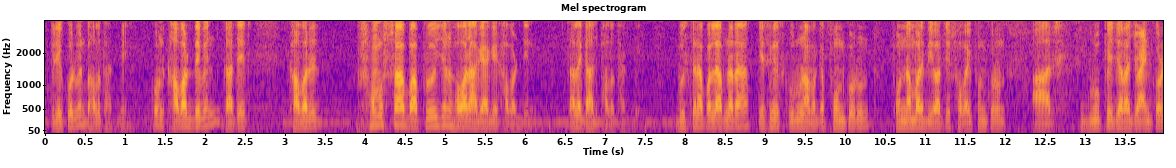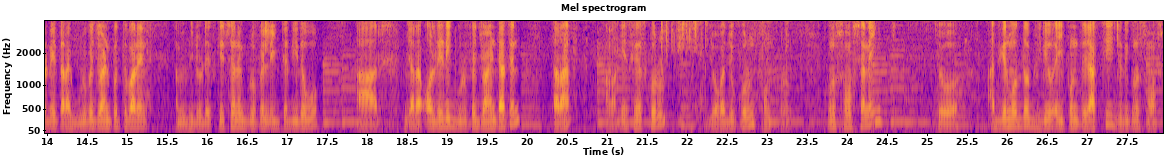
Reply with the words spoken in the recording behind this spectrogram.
স্প্রে করবেন, ভালো থাকবে। কোন খাবার দেবেন, গাছের খাবারের সমস্যা বা প্রয়োজন হওয়ার আগে আগে খাবার দিন, তাহলে গাছ ভালো থাকবে। বুঝতে না পারলে আপনারা এস করুন, আমাকে ফোন করুন ফোন নাম্বার দেওয়া আছে, সবাই ফোন করুন। আর গ্রুপে যারা জয়েন করেনি, তারা গ্রুপে জয়েন করতে পারেন। আমি ভিডিও ডেসক্রিপশনে গ্রুপের লিঙ্কটা দিয়ে দেবো। আর যারা অলরেডি গ্রুপে জয়েন্ট আছেন, তারা আমাকে এস করুন, যোগাযোগ করুন ফোন করুন। কোনো সমস্যা নেই। তো আজকের মধ্যে ভিডিও এই পর্যন্ত রাখছি। যদি কোনো সমস্যা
